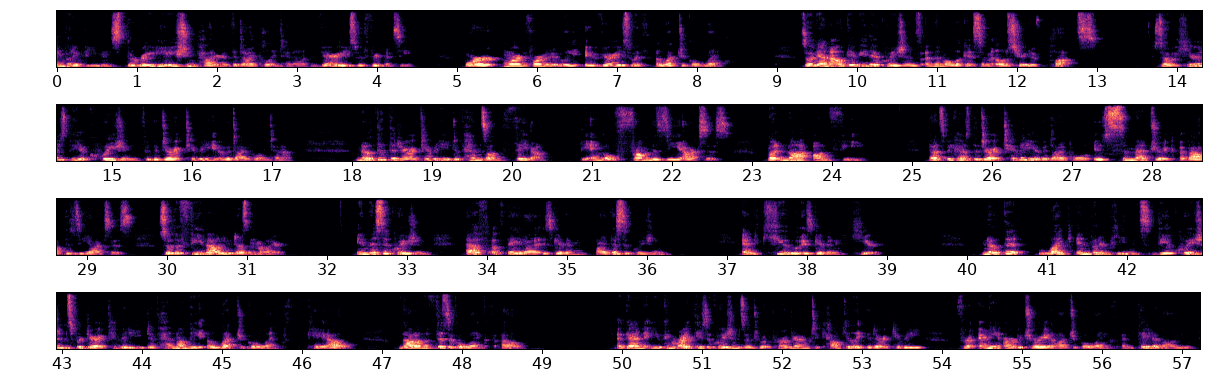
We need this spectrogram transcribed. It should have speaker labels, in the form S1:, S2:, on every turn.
S1: input impedance, the radiation pattern of the dipole antenna varies with frequency. Or, more informatively, it varies with electrical length. So again, I'll give you the equations and then we'll look at some illustrative plots. So here is the equation for the directivity of a dipole antenna. Note that the directivity depends on theta, the angle from the z-axis, but not on phi. That's because the directivity of a dipole is symmetric about the z-axis, so the phi value doesn't matter. In this equation, f of theta is given by this equation, and q is given here. Note that, like input impedance, the equations for directivity depend on the electrical length, KL, not on the physical length, L. Again, you can write these equations into a program to calculate the directivity for any arbitrary electrical length and theta value,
